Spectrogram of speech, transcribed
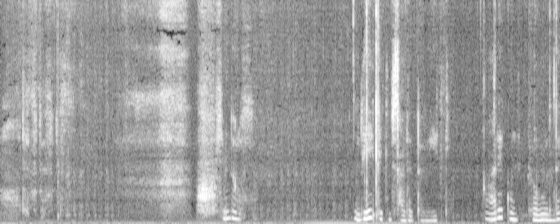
아, 됐어, 됐어, 됐어. 후, 힘들었어. 위에 게 진짜 잘 됐다, 위에 게. 아래 건 별로인데?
